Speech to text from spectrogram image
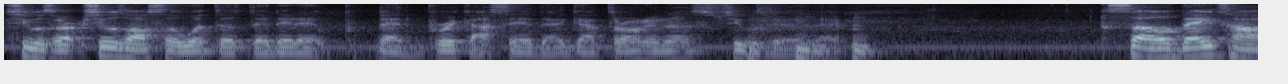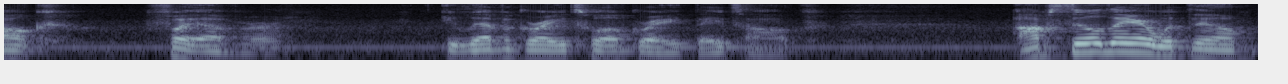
She was she was also with us that day that that brick I said that got thrown at us. She was there that day. So they talk forever. 11th grade, 12th grade, they talk. I'm still there with them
